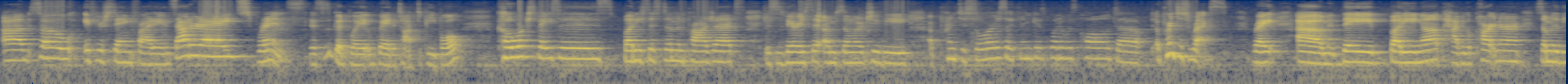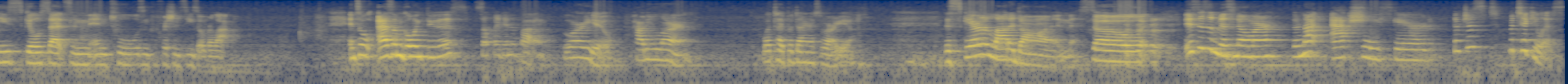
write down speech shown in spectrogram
Um, so if you're staying Friday and Saturday, sprints. This is a good way, way to talk to people. Co-work spaces, buddy system and projects. This is very um, similar to the Apprenticesaurus, I think is what it was called. Uh, Apprentice Rex, right? Um, they buddying up, having a partner. Some of these skill sets and, and tools and proficiencies overlap. And so as I'm going through this, self-identify. Who are you? How do you learn? What type of dinosaur are you? The Scarodolodon. So this is a misnomer. They're not actually scared. They're just meticulous.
